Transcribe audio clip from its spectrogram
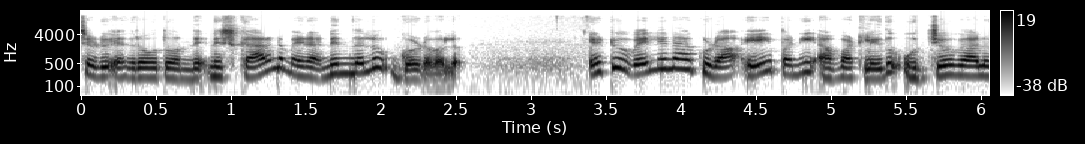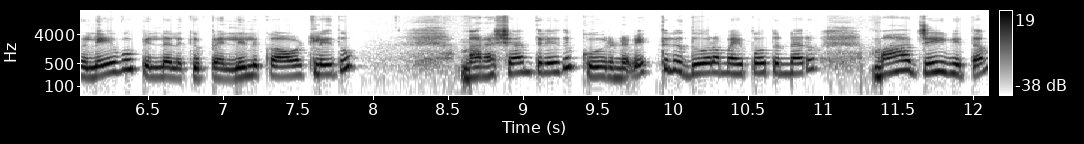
చెడు ఎదురవుతోంది. నిష్కారణమైన నిందలు గొడవలు. ఎటు వెళ్ళినా కూడా ఏ పని అవ్వట్లేదు. ఉద్యోగాలు లేవు పిల్లలకి పెళ్ళిళ్ళు కావట్లేదు. మనశ్శాంతి లేదు కోరిన వ్యక్తులు దూరం అయిపోతున్నారు మా జీవితం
